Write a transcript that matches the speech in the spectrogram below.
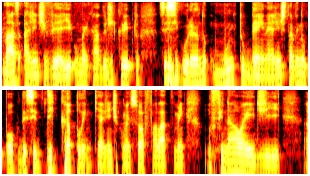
Mas a gente vê aí o mercado de cripto se segurando muito bem, né? A gente está vendo um pouco desse decoupling que a gente começou a falar também no final aí de. Uh,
